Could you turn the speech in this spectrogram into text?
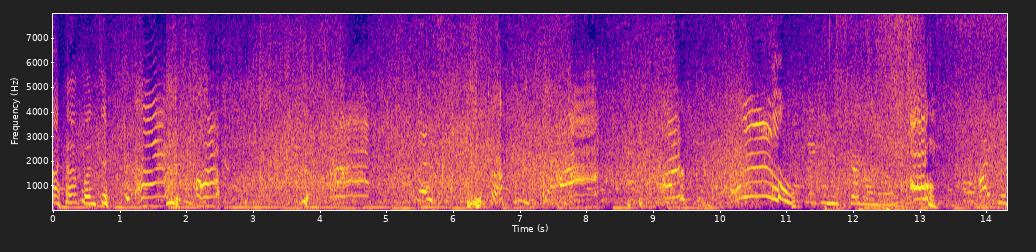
I have one too. Oh! oh I did.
